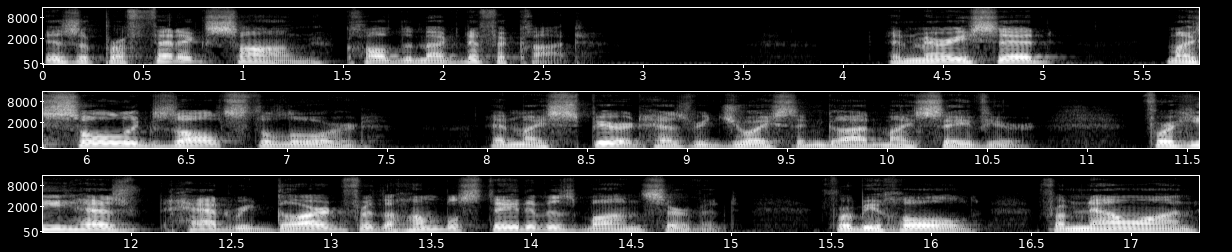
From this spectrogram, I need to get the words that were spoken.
is a prophetic song called the Magnificat. And Mary said, My soul exalts the Lord, and my spirit has rejoiced in God my Saviour, for he has had regard for the humble state of his bondservant. For behold, from now on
